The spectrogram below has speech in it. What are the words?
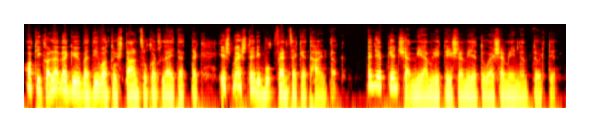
akik a levegőbe divatos táncokat lejtettek, és mesteri bukfenceket hánytak. Egyébként semmi említésre méltó esemény nem történt.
